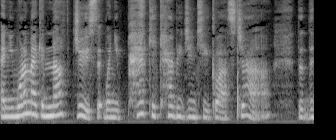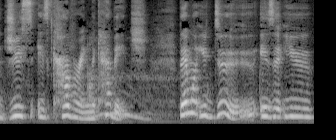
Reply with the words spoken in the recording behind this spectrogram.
And you want to make enough juice that when you pack your cabbage into your glass jar, that the juice is covering the cabbage. Then what you do is that you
